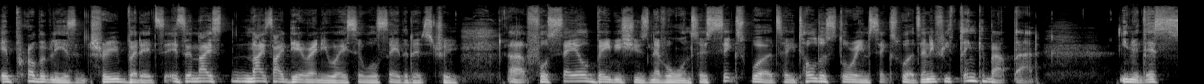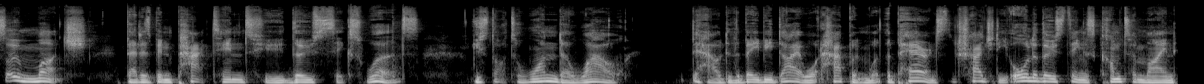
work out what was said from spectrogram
it probably isn't true, but it's, it's a nice, nice idea anyway. So we'll say that it's true. Uh, for sale, baby shoes never worn. So six words. So he told a story in six words. And if you think about that, you know, there's so much that has been packed into those six words. You start to wonder, wow, how did the baby die? What happened? What the parents, the tragedy, all of those things come to mind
